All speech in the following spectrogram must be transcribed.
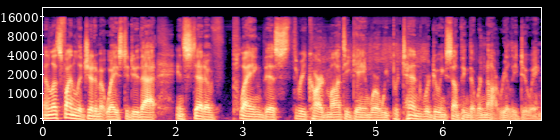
And let's find legitimate ways to do that instead of playing this three card Monty game where we pretend we're doing something that we're not really doing.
